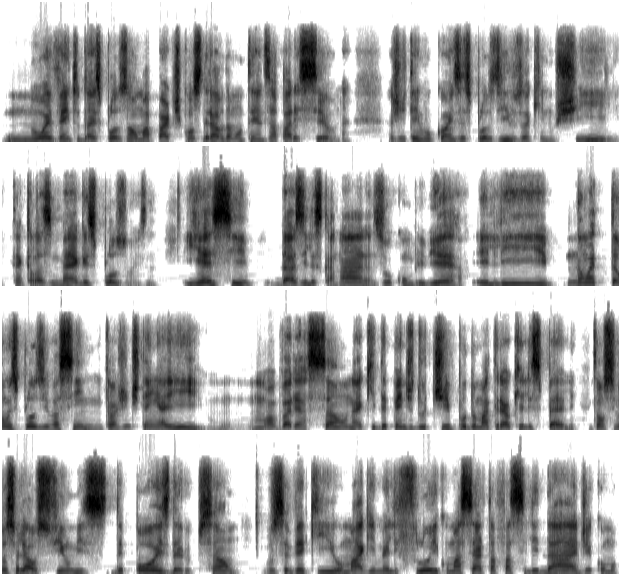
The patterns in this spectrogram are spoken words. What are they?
no evento da explosão, uma parte considerável da montanha desapareceu. Né? A gente tem vulcões explosivos aqui no Chile, tem aquelas mega explosões. Né? E esse das Ilhas Canárias, o Cumbre Vieja, ele não é tão explosivo assim. Então a gente tem aí uma variação né, que depende do tipo do material que ele expele. Então, se você olhar os filmes depois da erupção, você vê que o magma ele flui com uma certa facilidade. É como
